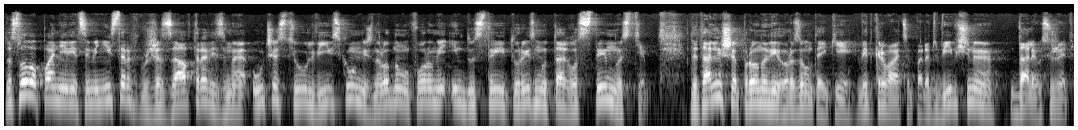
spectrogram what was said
До слова, пані віце-міністр вже завтра візьме участь у Львівському міжнародному форумі індустрії туризму та гостинності. Детальніше про нові горизонти, які відкриваються перед Львівщиною. Далі у сюжеті.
